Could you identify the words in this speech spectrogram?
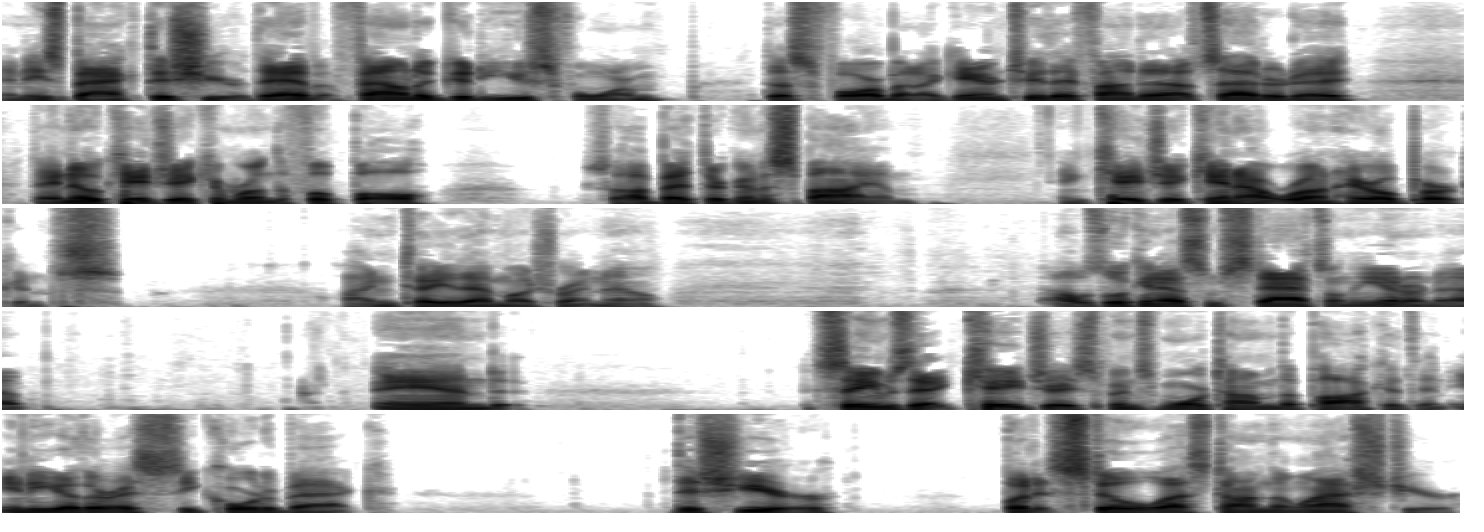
and he's back this year. They haven't found a good use for him thus far, but I guarantee they find it out Saturday. They know KJ can run the football, so I bet they're going to spy him. And KJ can't outrun Harold Perkins. I can tell you that much right now. I was looking at some stats on the internet, and – it seems that KJ spends more time in the pocket than any other SEC quarterback this year, but it's still less time than last year.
